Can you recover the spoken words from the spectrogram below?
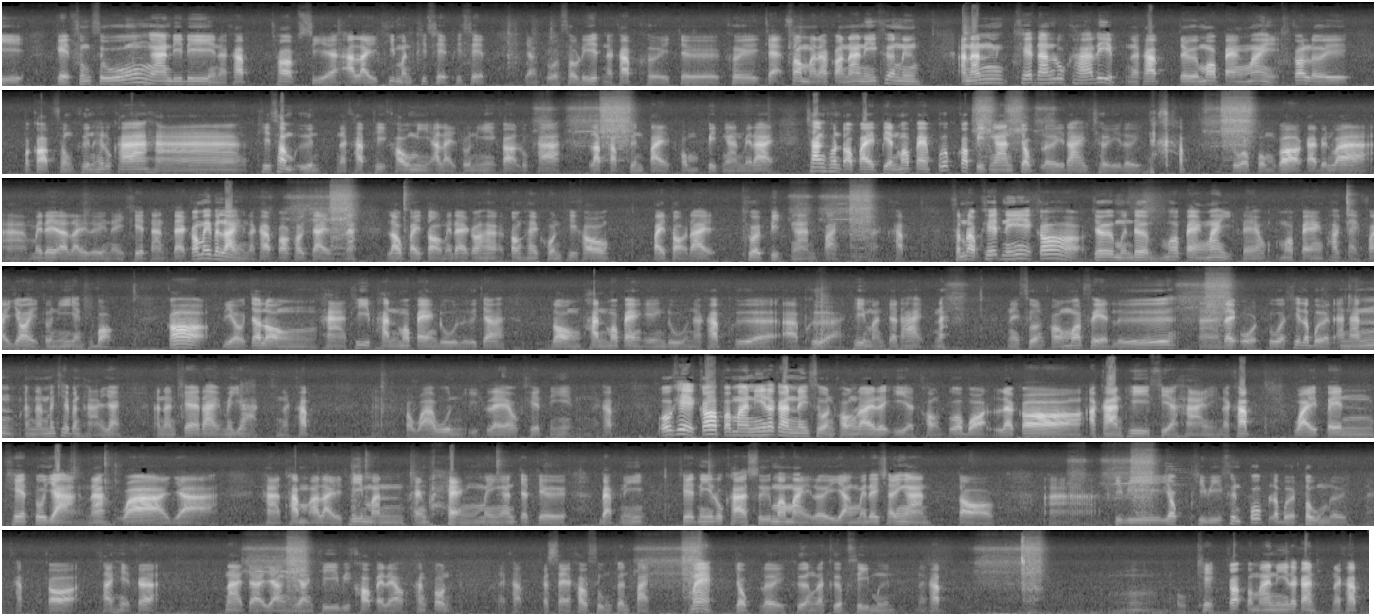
เกรดสูงๆงานดีๆนะครับชอบเสียอะไรที่มันพิเศษพิเศษอย่างตัวโซลิดนะครับเคยเจอเคยแกะซ่อมมาแล้วก่อนหน้านี้เครื่องหนึง อันนั้นเคสนั้นลูกค้ารีบนะครับ เจอหม้อแปลงไหม้ก็เลย ประกอบส่งคืนให้ลูกค้าหาที่ซ่อมอื่นนะครับ ที่เขามีอะไหล่ตัวนี้ก็ลูกค้ารับกลับคืนไป ผมปิดงานไม่ได้ ช่างคนต่อไปเปลี่ยนหม้อแปลงปุ๊บก็ปิดงานจบเลยได้เฉยเลยนะครับ ตัวผมก็กลายเป็นว่าไม่ได้อะไรเลยในเคสนั้น แต่ก็ไม่เป็นไรนะครับ ก็เข้าใจนะเราไปต่อไม่ได้ก็ต้องให้คนที่เขาไปต่อได้ช่วยปิดงานไปนะครับสำหรับเคสนี้ก็เจอเหมือนเดิมหม้อแปลงไหม้อีกแล้วหม้อแปลงภาคจ่ายไฟย่อยตัวนี้อย่างที่บอก ก็เดี๋ยวจะลองหาที่พันหม้อแปลงดู หรือจะลองพันหม้อแปลงเองดูนะครับ เพื่ออเผื่อที่มันจะได้นะในส่วนของมอสเฟตหรืออไดโอดตัวที่ระเบิด อันนั้นอันนั้นไม่ใช่ปัญหาใหญ่ อันนั้นแก้ได้ไม่ยากนะครับก็ว้าวุ่นอีกแล้วเคสนี้นะครับ โอเค ก็ประมาณนี้แล้วกันในส่วนของรายละเอียดของตัวบอร์ดแล้วก็อาการที่เสียหายนะครับ ไว้เป็นเคสตัวอย่างนะว่าอย่า หาทำอะไรที่มันแผงๆไม่งั้นจะเจอแบบนี้ เคสนี้ลูกค้าซื้อมาใหม่เลยยังไม่ได้ใช้งานต่อพีวียก PV ขึ้นปุ๊บระเบิดตูมเลยนะครับ ก็สาเหตุก็น่าจะอย่างอย่างที่วิเคราะห์ไปแล้วข้างต้นนะครับ กระแสเข้าสูงเกินไป แม่จบเลยเครื่องละเกือบ 40,000 นะครับโอเค ก็ประมาณนี้แล้วกันนะครับ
